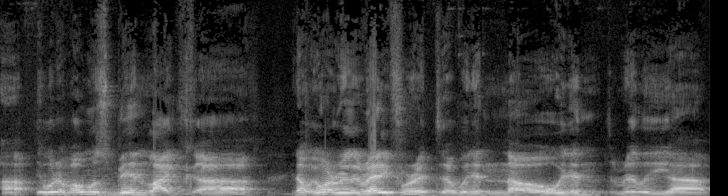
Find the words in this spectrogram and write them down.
uh, it would have almost been like uh, you know we weren't really ready for it. Uh, we didn't know. We didn't really uh,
